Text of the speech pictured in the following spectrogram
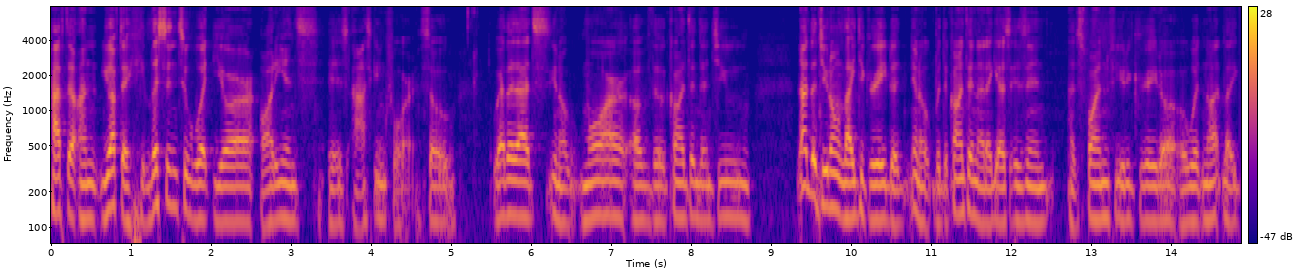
have to un- you have to listen to what your audience is asking for. So whether that's you know more of the content that you not that you don't like to create the you know but the content that i guess isn't as fun for you to create or, or whatnot like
